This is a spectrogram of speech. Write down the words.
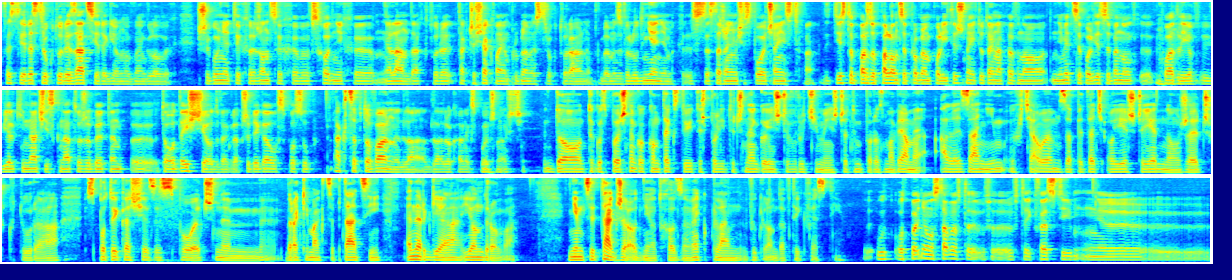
kwestie restrukturyzacji regionów węglowych, szczególnie tych leżących we wschodnich e, landach, które tak czy siak mają problemy strukturalne, problemy z wyludnieniem, ze starzeniem się społeczeństwa. Jest to bardzo palący problem polityczny i tutaj na pewno niemieccy politycy będą e, kładli wielki nacisk na to, żeby ten, e, to odejście od węgla przebiegało w sposób akceptowalny dla, dla lokalnych społeczności. Do tego społecznego kontekstu i też politycznego jeszcze wrócimy, jeszcze o tym porozmawiamy, ale zanim chciałem zapytać o jeszcze jedną rzecz, która spotyka się ze społecznym brakiem akceptacji energia jądrowa. Niemcy także od niej odchodzą. Jak plan wygląda w tej kwestii? Odpowiednią ustawę w, te, w, tej kwestii e,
